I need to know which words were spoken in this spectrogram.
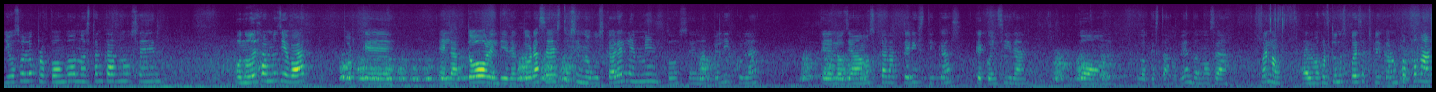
yo solo propongo no estancarnos en o no dejarnos llevar porque el actor, el director hace esto, sino buscar elementos en la película que los llamamos características que coincidan con lo que estamos viendo, ¿no? O sea, bueno, a lo mejor tú nos puedes explicar un poco más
